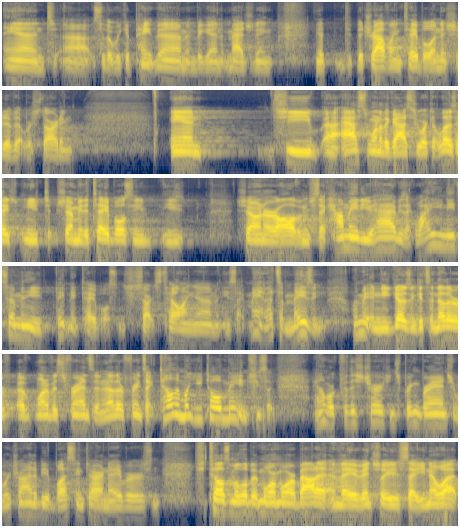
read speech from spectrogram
and uh, so that we could paint them and begin imagining you know, the traveling table initiative that we're starting. And she uh, asked one of the guys who worked at Lowe's, "Hey, can you t- show me the tables?" And he, he showing her all of them. She's like, How many do you have? He's like, Why do you need so many picnic tables? And she starts telling him, and he's like, Man, that's amazing. Let me, and he goes and gets another uh, one of his friends, and another friend's like, Tell them what you told me. And she's like, I work for this church in Spring Branch, and we're trying to be a blessing to our neighbors. And she tells them a little bit more and more about it, and they eventually say, You know what?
